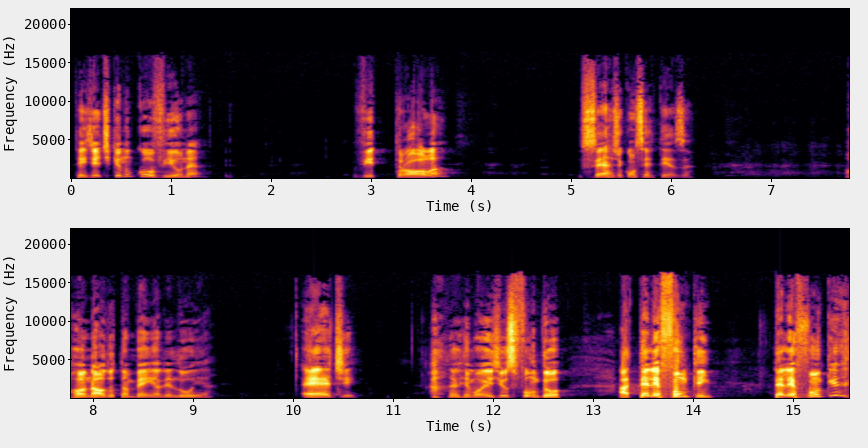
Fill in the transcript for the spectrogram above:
Tem gente que nunca ouviu, né? Vitrola, Sérgio com certeza. Ronaldo também, aleluia. Ed, o irmão Egilson fundou a Telefunken. Telefunken,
